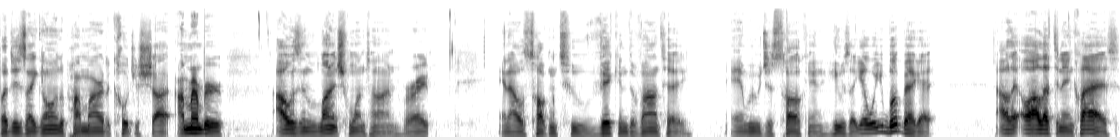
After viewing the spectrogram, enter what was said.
But just like going to Palmyra, the culture shot. I remember I was in lunch one time, right? And I was talking to Vic and Devontae, and we were just talking. He was like, "Yo, where your book bag at?" I was like, "Oh, I left it in class."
